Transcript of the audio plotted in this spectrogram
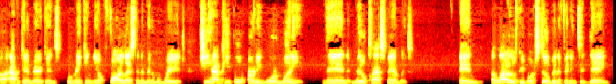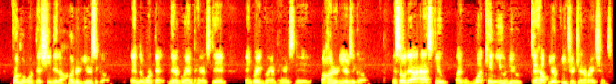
uh, African Americans were making you know far less than the minimum wage. She had people earning more money than middle class families, and a lot of those people are still benefiting today from the work that she did 100 years ago and the work that their grandparents did and great grandparents did 100 years ago. And so then I ask you, like, what can you do to help your future generations?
